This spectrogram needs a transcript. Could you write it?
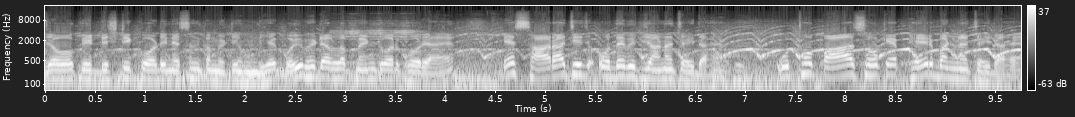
ਜੋ। ਕਿ ਡਿਸਟ੍ਰਿਕਟ ਕੋਆਰਡੀਨੇਸ਼ਨ ਕਮੇਟੀ ਹੁੰਦੀ ਹੈ ਕੋਈ ਵੀ ਡਿਵੈਲਪਮੈਂਟ ਵਰਕ ਹੋ ਰਿਹਾ ਹੈ ਇਹ ਸਾਰਾ ਚੀਜ਼ ਉਹਦੇ ਵਿੱਚ ਜਾਣਾ ਚਾਹੀਦਾ ਹੈ। ਉੱਥੋਂ ਪਾਸ ਹੋ ਕੇ ਫੇਰ ਬਣਨਾ ਚਾਹੀਦਾ ਹੈ।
